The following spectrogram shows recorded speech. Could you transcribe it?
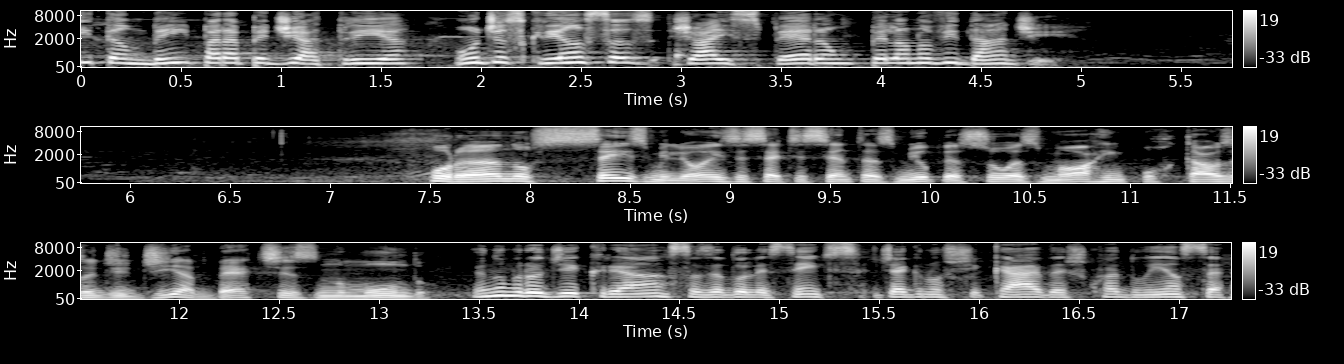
e também para a pediatria, onde as crianças já esperam pela novidade. Por ano, 6 milhões e 700 mil pessoas morrem por causa de diabetes no mundo. O número de crianças e adolescentes diagnosticadas com a doença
